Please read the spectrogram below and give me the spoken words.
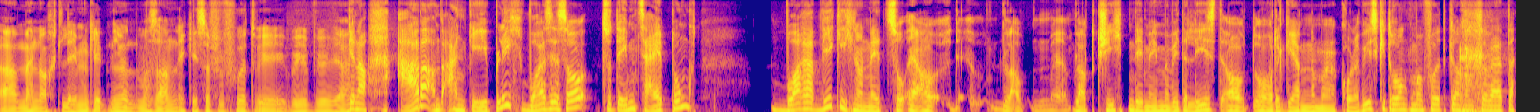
äh, mein Nachtleben geht niemandem was an, ich gehe so viel fort wie, wie, wie ja. Genau. Aber und angeblich war es ja so, zu dem Zeitpunkt war er wirklich noch nicht so, er, laut, laut Geschichten, die man immer wieder liest, er hat er gerne mal Cola Whisky getrunken, mal fortgegangen und so weiter.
